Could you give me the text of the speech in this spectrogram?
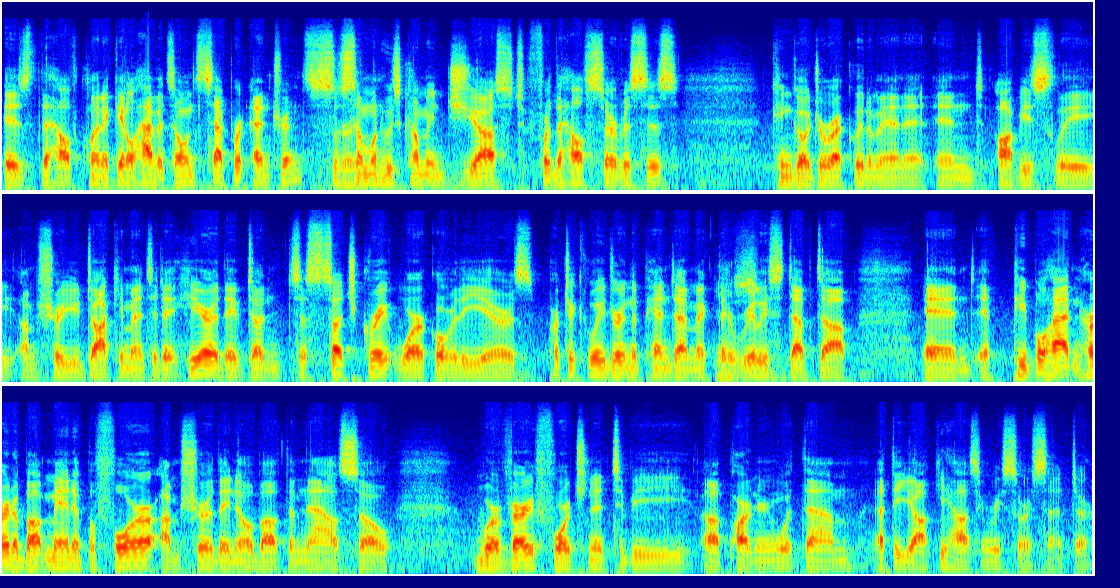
is the health clinic. It'll have its own separate entrance, so someone who's coming just for the health services can go directly to Manet. And obviously, I'm sure you documented it here. They've done just such great work over the years, particularly during the pandemic. Yes. They really stepped up. And if people hadn't heard about Manet before, I'm sure they know about them now. So we're very fortunate to be uh, partnering with them at the Yawkey Housing Resource Center.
